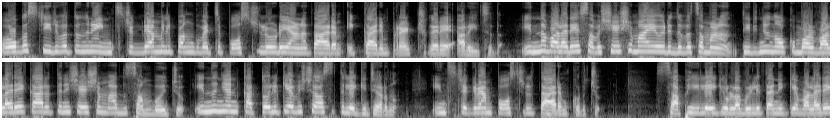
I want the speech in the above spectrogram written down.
ഓഗസ്റ്റ് ഇരുപത്തൊന്നിന് ഇൻസ്റ്റഗ്രാമിൽ പങ്കുവച്ച പോസ്റ്റിലൂടെയാണ് താരം ഇക്കാര്യം പ്രേക്ഷകരെ അറിയിച്ചത്. ഇന്ന് വളരെ സവിശേഷമായ ഒരു ദിവസമാണ്. തിരിഞ്ഞു നോക്കുമ്പോൾ വളരെ കാലത്തിന് ശേഷം അത് സംഭവിച്ചു. ഇന്ന് ഞാൻ കത്തോലിക്ക വിശ്വാസത്തിലേക്ക് ചേർന്നു. ഇൻസ്റ്റഗ്രാം പോസ്റ്റിൽ താരം കുറിച്ചു. സഭയിലേക്കുള്ള വിളി തനിക്ക് വളരെ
